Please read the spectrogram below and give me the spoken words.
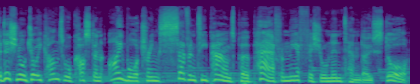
Additional Joy-Cons will cost an eye-watering £70 per pair from the official Nintendo store.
